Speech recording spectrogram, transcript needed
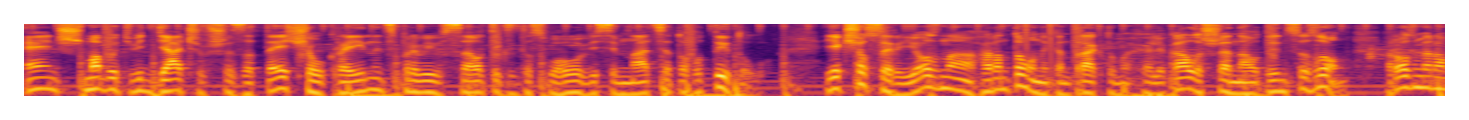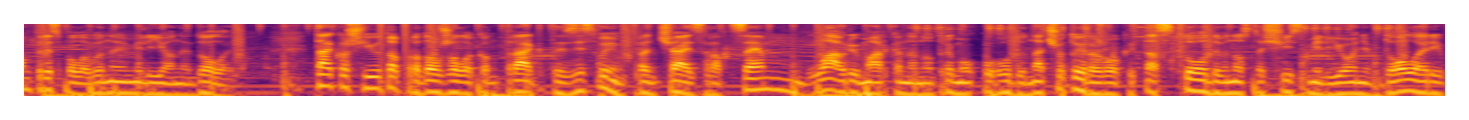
Енш, мабуть, віддячивши за те, що українець привів Селтікс до свого 18-го титулу. Якщо серйозно, гарантований контракт у Михайлюка лише на один сезон розміром 3,5 мільйони доларів. Також Юта продовжила контракт зі своїм франчайз-гравцем. Лаурі Марканен отримав угоду на 4 роки та 196 мільйонів доларів.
